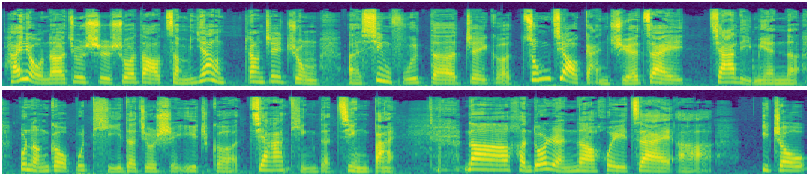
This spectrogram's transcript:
还有呢，就是说到怎么样让这种呃幸福的这个宗教感觉在家里面呢，不能够不提的，就是一个家庭的敬拜。那很多人呢会在啊、一周。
